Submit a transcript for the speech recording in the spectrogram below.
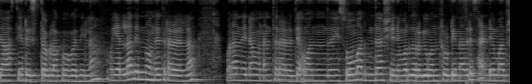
ಜಾಸ್ತಿ ರಿಸ್ಕ್ ತೊಗೊಳಕ್ಕೆ ಹೋಗೋದಿಲ್ಲ. ಎಲ್ಲ ದಿನ ಒಂದೇ ಥರ ಇರಲ್ಲ ಒಂದೊಂದು ದಿನ ಒಂದೊಂದು ಥರ ಇರುತ್ತೆ. ಒಂದು ಸೋಮವಾರದಿಂದ ಶನಿವಾರದವರೆಗೆ ಒಂದು ರೂಟೀನ್ ಆದರೆ ಸಂಡೇ ಮಾತ್ರ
